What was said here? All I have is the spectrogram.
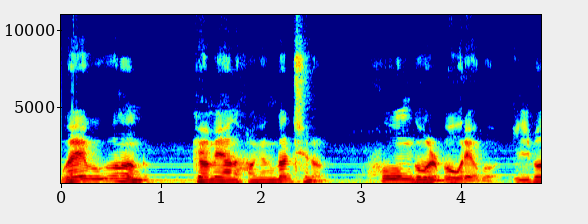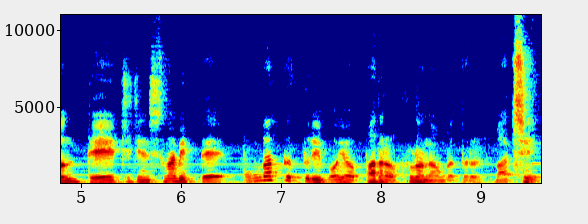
외국 어느 겸해한 환경단체는 후원금을 모으려고 일본 대지진 쓰나미 때 온갖 것들이 모여 바다로 흘러나온 것들을 마치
